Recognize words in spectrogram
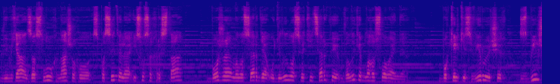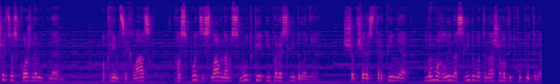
в ім'я заслуг нашого Спасителя Ісуса Христа, Боже милосердя уділило святій церкві велике благословення, бо кількість віруючих збільшується з кожним днем. Окрім цих ласк, Господь зіслав нам смутки і переслідування, щоб через терпіння ми могли наслідувати нашого відкупителя.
